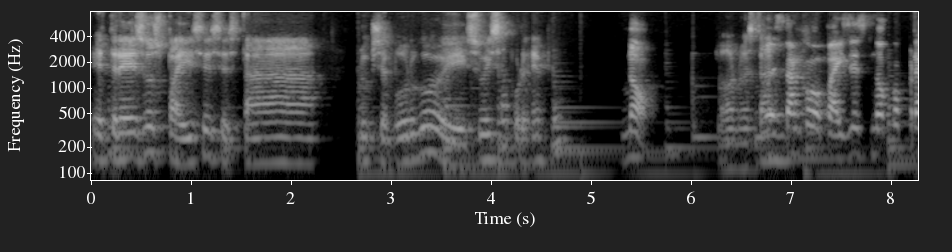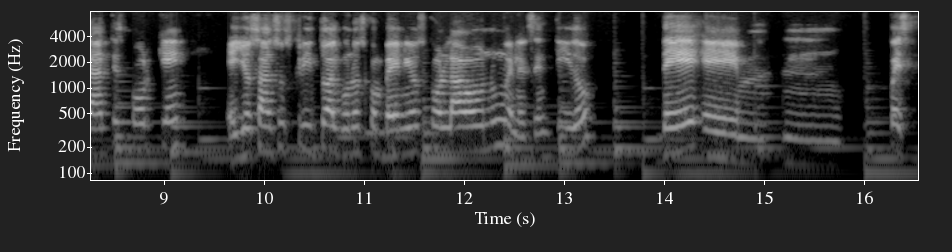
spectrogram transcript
¿Entre esos países está Luxemburgo y Suiza, por ejemplo? No. No, no están. No están como países no comprantes porque ellos han suscrito algunos convenios con la ONU en el sentido de, em, mm, pues,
